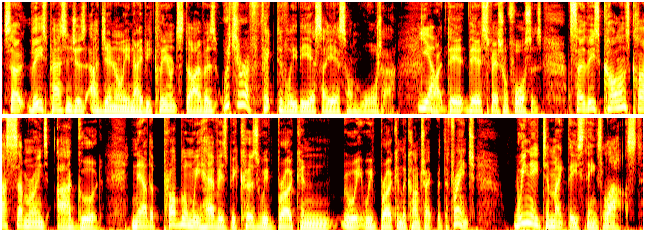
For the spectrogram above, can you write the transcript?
So these passengers are generally Navy clearance divers, which are effectively the SAS on water. Yep. Right. They're, they're special forces. So these Collins class submarines are good. Now the problem we have is because we've broken we, we've broken the contract with the French, we need to make these things last.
